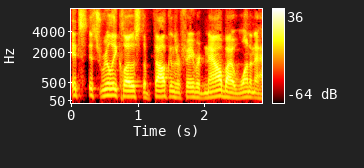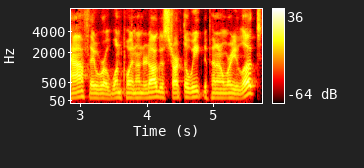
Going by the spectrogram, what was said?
It's it's really close. The Falcons are favored now by one and a half. They were a one point underdog to start the week, depending on where you looked.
